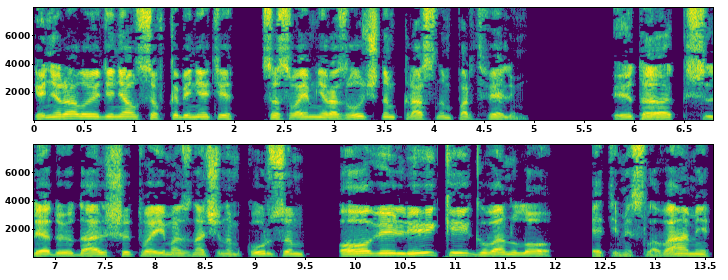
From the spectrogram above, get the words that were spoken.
Генерал уединялся в кабинете со своим неразлучным красным портфелем. — Итак, следую дальше твоим означенным курсом, о великий Гванло! Этими словами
